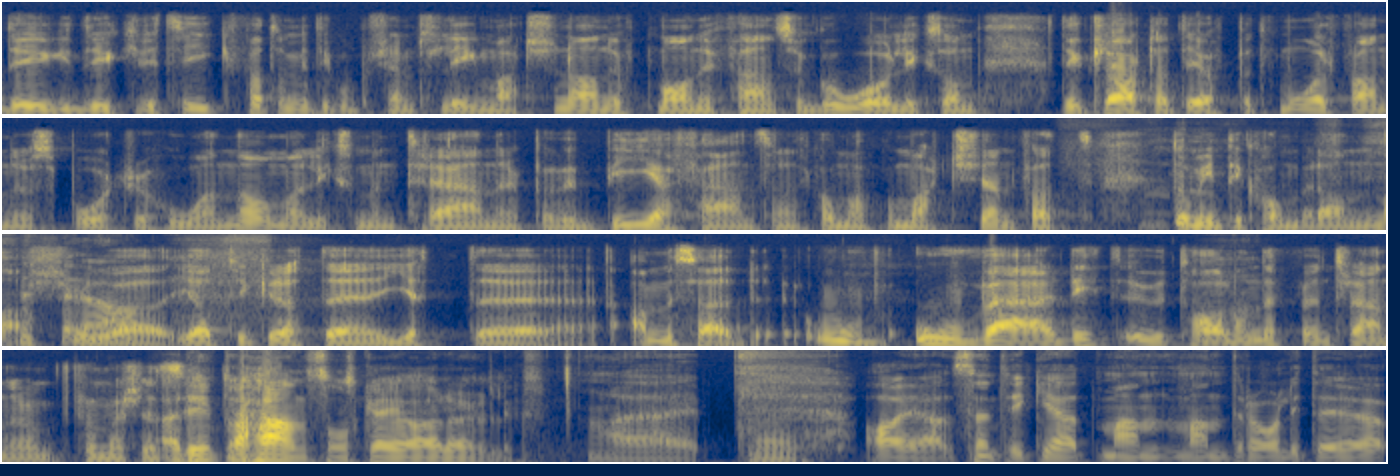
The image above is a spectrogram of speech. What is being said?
det är ju det är ju kritik för att de inte går på Champions League-matcherna och han uppmanar ju fans att gå. Och liksom, det är klart att det är öppet mål för andra supportrar att håna om man liksom en tränare behöver be fansen att komma på matchen för att de inte kommer annars. Så Ja. jag tycker att det är jätte, ja, men så här, ov, ovärdigt uttalande för en tränare för Ja, Manchester det är inte han som ska göra det. Liksom. Nej. Nej. Ja, ja. Sen tycker jag att man, man drar lite hö-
